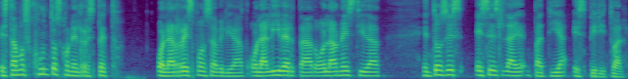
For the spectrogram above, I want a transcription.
estamos juntos con el respeto, o la responsabilidad, o la libertad, o la honestidad. Entonces, esa es la empatía espiritual.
